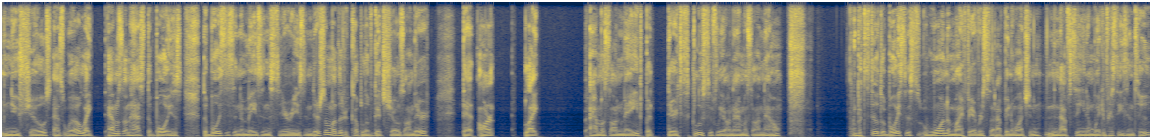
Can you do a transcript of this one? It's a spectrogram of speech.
new shows as well. Like Amazon has The Boys. The Boys is an amazing series, and there's some other couple of good shows on there that aren't like Amazon made, but they're exclusively on Amazon now. But still, The Boys is one of my favorites that I've been watching, and I've seen. I'm waiting for season two.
